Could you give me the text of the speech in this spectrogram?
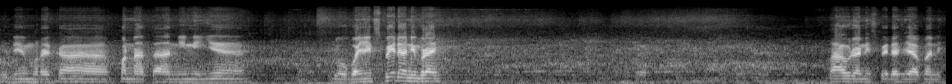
Jadi mereka penataan ininya Duh, banyak sepeda nih, Bray. Tahu dah nih sepeda siapa nih?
